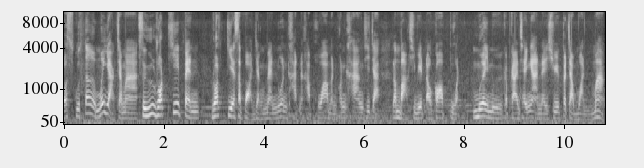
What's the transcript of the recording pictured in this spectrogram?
รถสกูตเตอร์ไม่อยากจะมาซื้อรถที่เป็นรถเกียร์สปอร์ตอย่างแมนนวลคัดนะครับ เพราะว่ามันค่อนข้างที่จะลำบากชีวิตแล้วก็ปวดเมื่อยมือกับการใช้งานในชีวิตประจำวันมาก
